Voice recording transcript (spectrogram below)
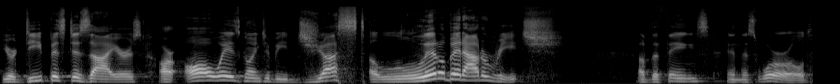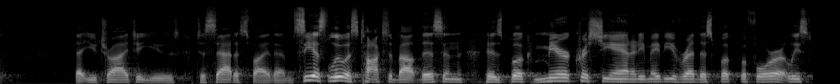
Your deepest desires are always going to be just a little bit out of reach of the things in this world that you try to use to satisfy them. C.S. Lewis talks about this in his book, Mere Christianity. Maybe you've read this book before, or at least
